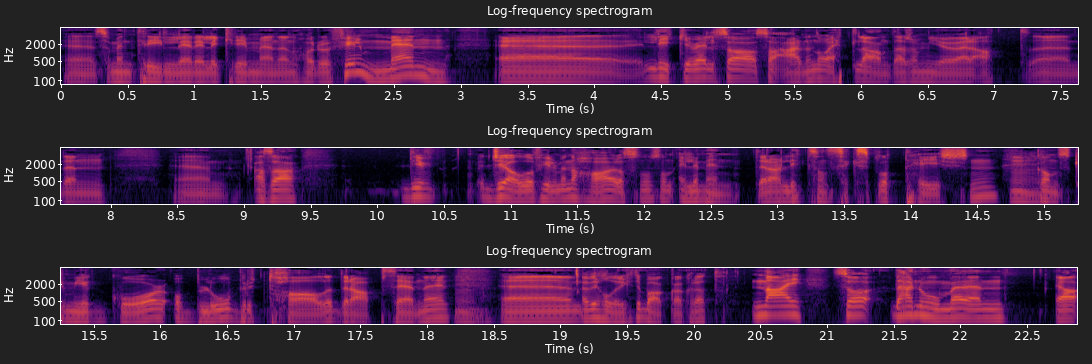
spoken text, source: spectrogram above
eh, som en thriller eller krim enn en horrorfilm. Men eh, likevel så, så, er det noe et eller annet der som gjør at eh, den eh, Altså de Giallo-filmene har også noen sånne elementer av litt sånn sexploitation. Mm. Ganske mye gore og blod. Brutale drapsscener. Mm. Eh, ja, de holder ikke tilbake, akkurat. Nei, så det er noe med den Ja,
